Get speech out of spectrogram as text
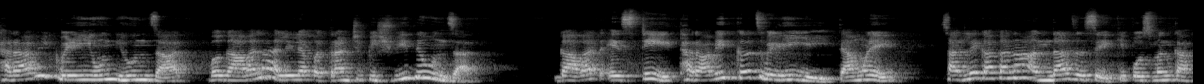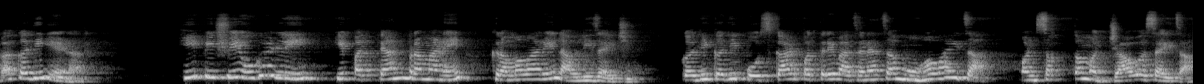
ठराविक वेळी येऊन घेऊन जात व गावाला आलेल्या पत्रांची पिशवी देऊन जात. गावात एस टी ठराविकच वेळी येईल त्यामुळे साधले काकांना अंदाज असे की पोस्मन काका कधी येणार? ही पिशवी उघडली की पत्त्यांप्रमाणे क्रमवारी लावली जायची. कधी कधी पोस्टकार्ड पत्रे वाचण्याचा मोह व्हायचा पण सक्त मज्जाव असायचा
